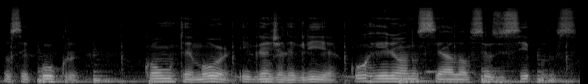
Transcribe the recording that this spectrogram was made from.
do sepulcro, com um temor e grande alegria, correram anunciá-lo aos seus discípulos.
